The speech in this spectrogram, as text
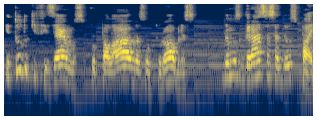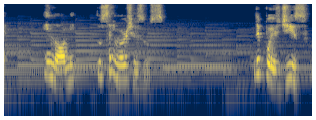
e tudo o que fizermos por palavras ou por obras, damos graças a Deus Pai, em nome do Senhor Jesus. Depois disso,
